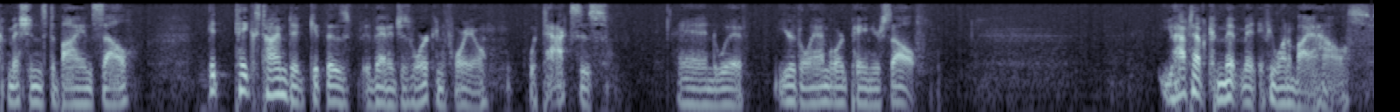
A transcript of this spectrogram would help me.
commissions to buy and sell, it takes time to get those advantages working for you with taxes and with you're the landlord paying yourself. You have to have commitment if you want to buy a house.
